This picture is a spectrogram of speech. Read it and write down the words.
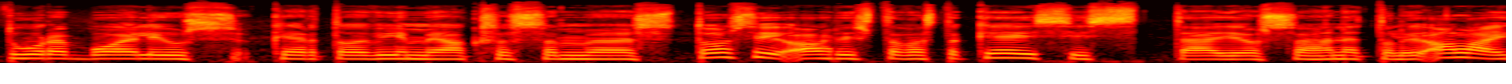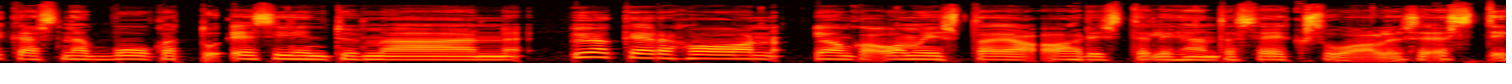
Tuure Boilius kertoi viime jaksossa myös tosi ahdistavasta keissistä, jossa hänet oli alaikäisenä buukattu esiintymään yökerhoon, jonka omistaja ahdisteli häntä seksuaalisesti.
